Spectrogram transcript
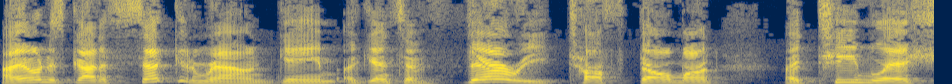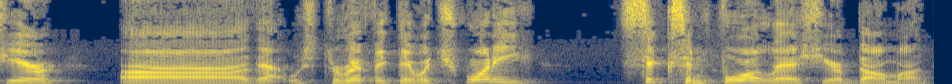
Iona's got a second round game against a very tough Belmont, a team last year uh, that was terrific. They were 26 and 4 last year, Belmont.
